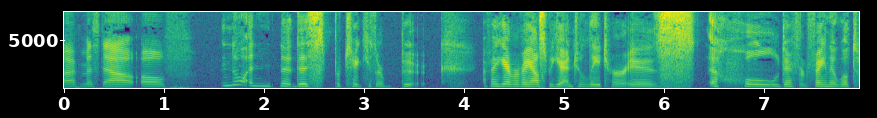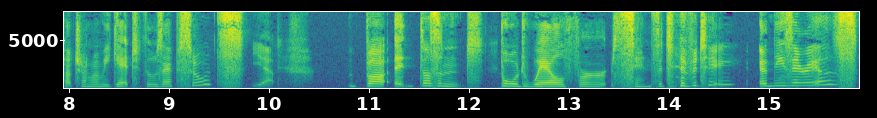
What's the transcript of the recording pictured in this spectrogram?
I've missed out of? Not in uh, this particular book. I think everything else we get into later is a whole different thing that we'll touch on when we get to those episodes. Yeah. But it doesn't bode well for sensitivity in these areas.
